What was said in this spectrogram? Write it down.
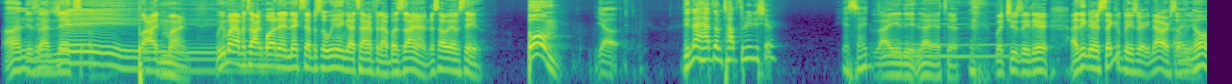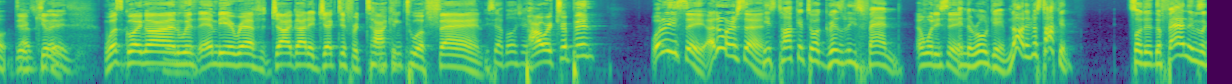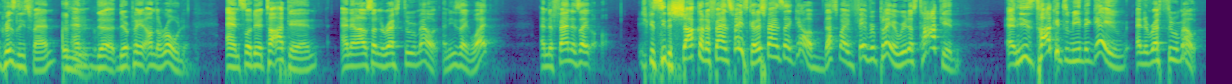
on Is our next. Bad man. We might have to talk about it in the next episode. We ain't got time for that. But Zion, that's how we have to say. Boom. Yo, didn't I have them top three this year? Yes, I did. Lie you did. Lie you tell. But Tuesday, they're I think they're in second place right now or something. know. They're That's killing. crazy. What's going on with the NBA refs? Ja got ejected for talking to a fan. You see that bullshit? Power tripping? What did he say? I don't understand. He's talking to a Grizzlies fan and what did he say? in the road game. No, they're just talking. So the, the fan, he was a Grizzlies fan, Mm-hmm. and the, they're playing on the road. And so they're talking, and then all of a sudden the ref threw him out. And he's like, what? And the fan is like, you can see the shock on the fan's face because this fan's like, yo, that's my favorite player. We're just talking. And he's talking to me in the game, and the ref threw him out.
